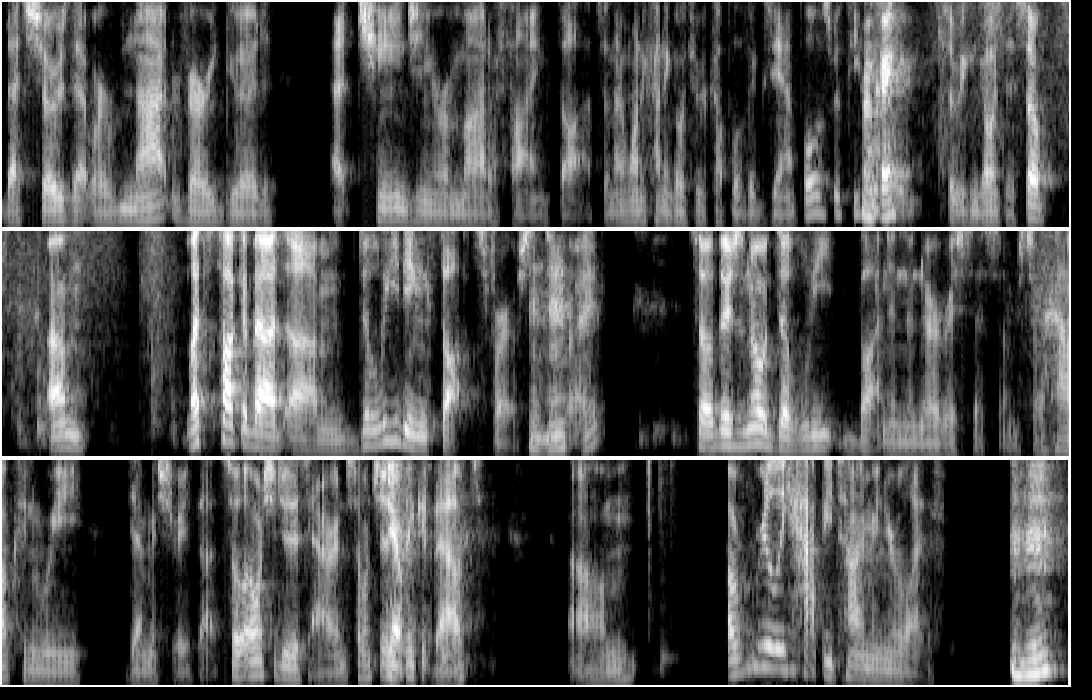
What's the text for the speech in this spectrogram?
that shows that we're not very good at changing or modifying thoughts. And I want to kind of go through a couple of examples with people Okay. so, so we can go into this. So um, let's talk about um, deleting thoughts 1st Mhm. right? So there's no delete button in the nervous system. So how can we demonstrate that? So I want you to do this, Aaron. So I want you to Yep. think about um, a really happy time in your life. Mhm.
